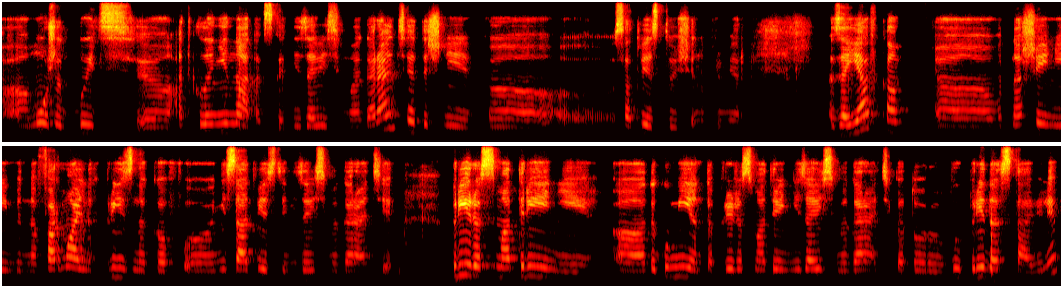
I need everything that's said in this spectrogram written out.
а, может быть э, отклонена, так сказать, независимая гарантия, точнее, соответствующая, например, заявка, в отношении именно формальных признаков э, несоответствия независимой гарантии при рассмотрении а, документа, при рассмотрении независимой гарантии, которую вы предоставили,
